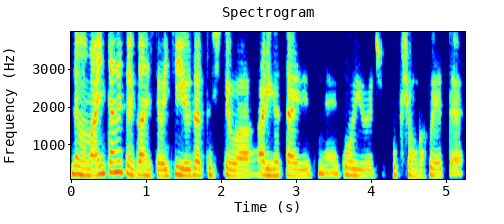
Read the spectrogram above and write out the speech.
でもまあ、インターネットに関しては一ユーザーとしてはありがたいですね。こういうオプションが増えて。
